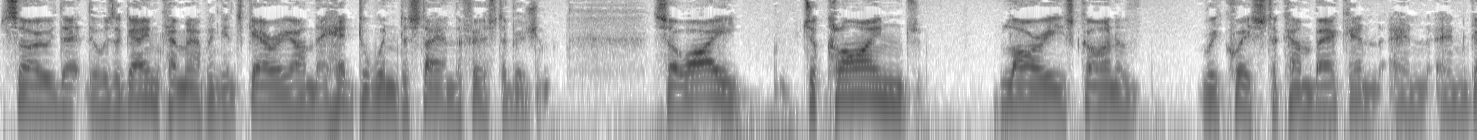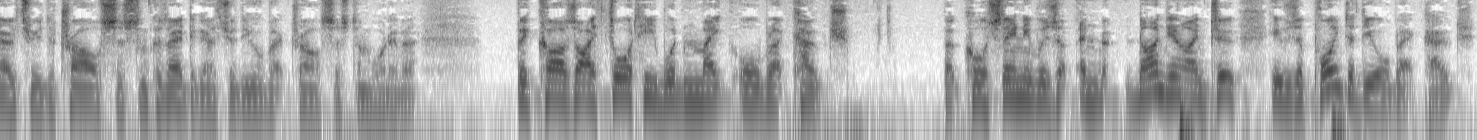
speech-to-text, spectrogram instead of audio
so that there was a game coming up against Gary and they had to win to stay in the first division. So I declined Laurie's kind of request to come back and, and, and go through the trial system because they had to go through the All Black trial system or whatever, because I thought he wouldn't make All Black coach. But of course, then he was in 1992. He was appointed the All Black coach,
